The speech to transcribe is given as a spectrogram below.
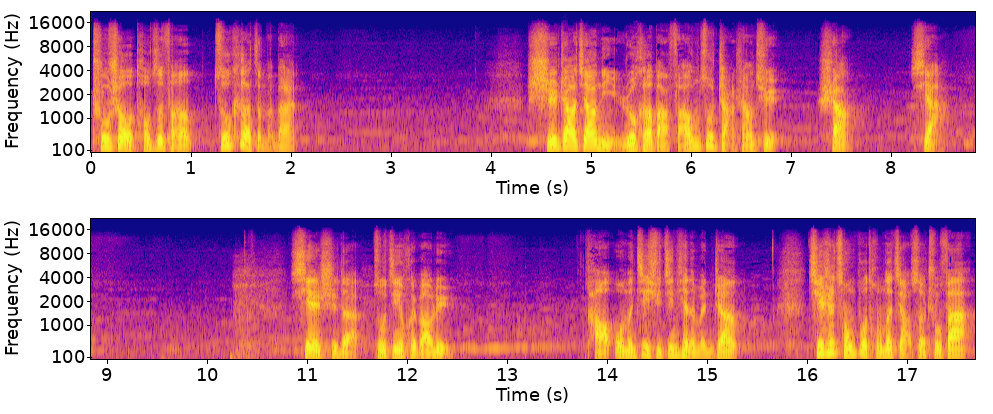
出售投资房，租客怎么办？十招教你如何把房租涨上去。上、下，现实的租金回报率。好，我们继续今天的文章。其实从不同的角色出发。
